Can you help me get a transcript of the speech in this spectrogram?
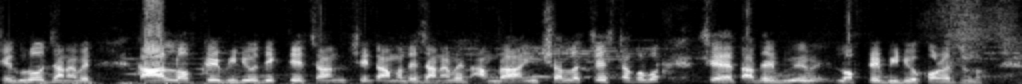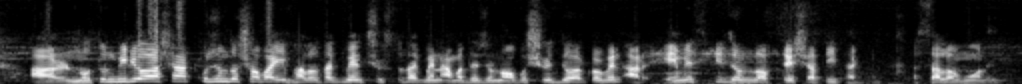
সেগুলোও জানাবেন। কার লফটের ভিডিও দেখতে চান সেটা আমাদের জানাবেন। আমরা ইনশাল্লাহ চেষ্টা করব সে তাদের লফটের ভিডিও করার জন্য। আর নতুন ভিডিও আসা পর্যন্ত সবাই ভালো থাকবেন, সুস্থ থাকবেন। আমাদের জন্য অবশ্যই দোয়া করবেন। আর এম এস পিজন লফটের সাথেই থাকবেন। আসসালামু আলাইকুম।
